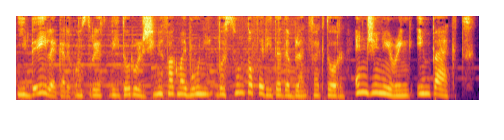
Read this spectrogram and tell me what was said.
Ideile care construiesc viitorul și ne fac mai buni vă sunt oferite de Blank Factor Engineering Impact.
